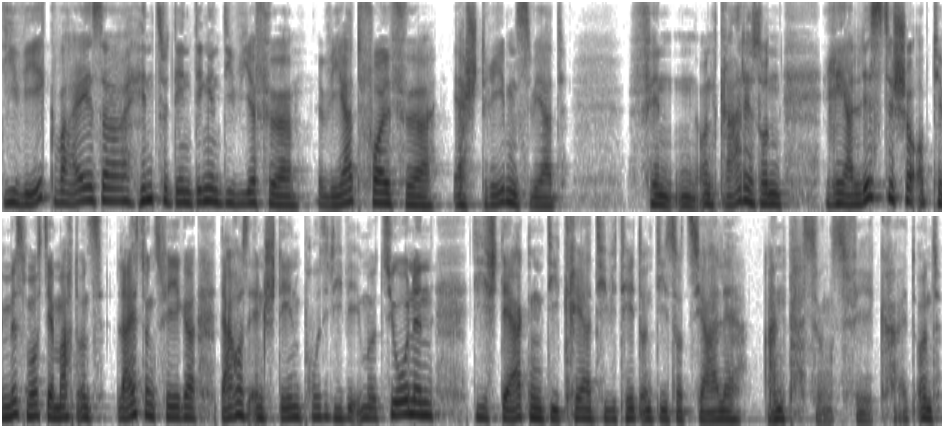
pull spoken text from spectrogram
die Wegweiser hin zu den Dingen, die wir für wertvoll, für erstrebenswert finden. Und gerade so ein realistischer Optimismus, der macht uns leistungsfähiger. Daraus entstehen positive Emotionen, die stärken die Kreativität und die soziale Anpassungsfähigkeit. Und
